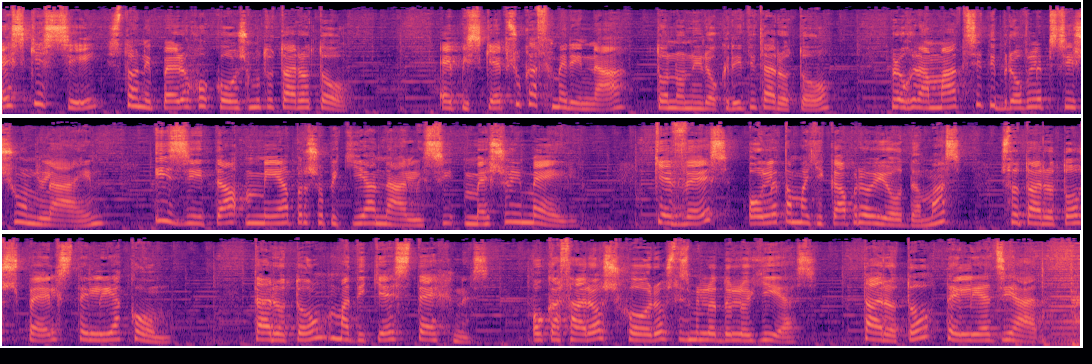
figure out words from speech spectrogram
Μπες και εσύ στον υπέροχο κόσμο του Ταρωτό. Επισκέψου καθημερινά τον ονειροκρίτη Ταρωτό, προγραμμάτισε την πρόβλεψή σου online ή ζήτα μία προσωπική ανάλυση μέσω email. Και δες όλα τα μαγικά προϊόντα μας στο tarotspells.com Ταρωτό Μαντικές Τέχνες. Ο καθαρός χώρος της μελλοντολογίας. tarot.gr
